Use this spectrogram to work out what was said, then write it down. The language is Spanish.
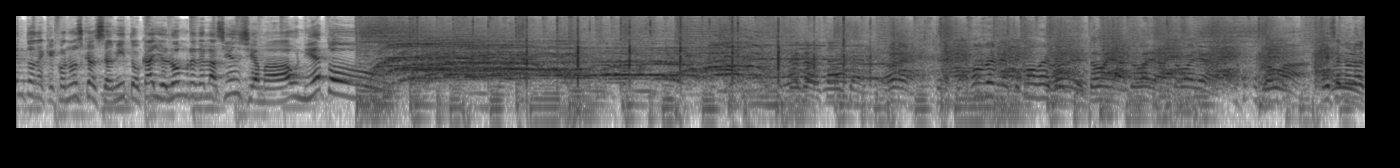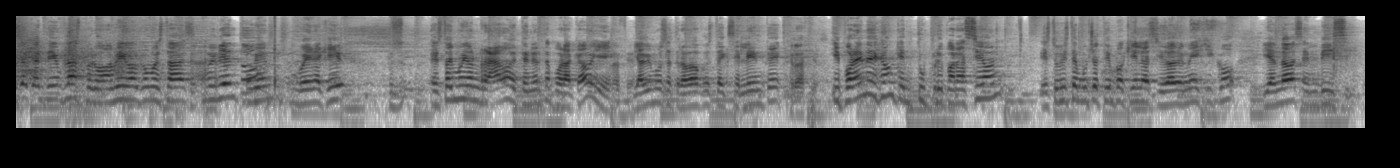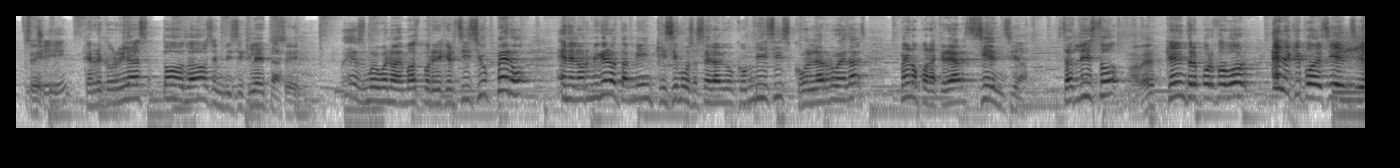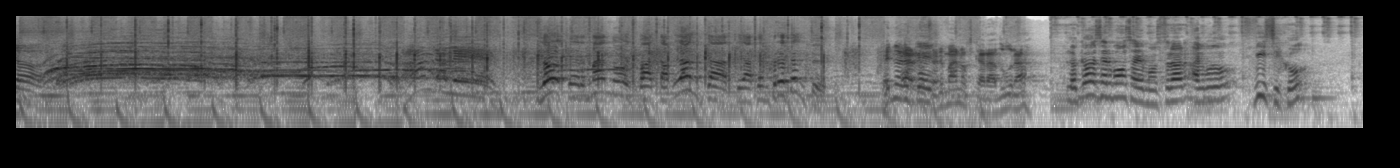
momento de que conozcas a mi tocayo, el hombre de la ciencia, Mau Nieto. ¿Cómo ves este? ¿Cómo ves este? Toma ya, toma ya, toma ya. Toma. Ese no lo hace Cantinflas, pero amigo, ¿cómo estás? Muy bien, ¿tú? Muy bien. Bueno, aquí pues, estoy muy honrado de tenerte por acá, oye. Gracias. Ya vimos el trabajo, está excelente. Gracias. Y por ahí me dijeron que en tu preparación estuviste mucho tiempo aquí en la Ciudad de México y andabas en bici. Sí. Sí. Que recorrías todos lados en bicicleta. Sí. Es muy bueno además por el ejercicio, pero en el hormiguero también quisimos hacer algo con bicis, con las ruedas, pero para crear ciencia. ¿Estás listo? A ver. Que entre, por favor, el equipo de ciencia. ¡Ándale! Los hermanos Bata Blanca se hacen presentes. ¿Qué no eran los hermanos Caradura? Lo que vamos a hacer, vamos a demostrar algo físico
